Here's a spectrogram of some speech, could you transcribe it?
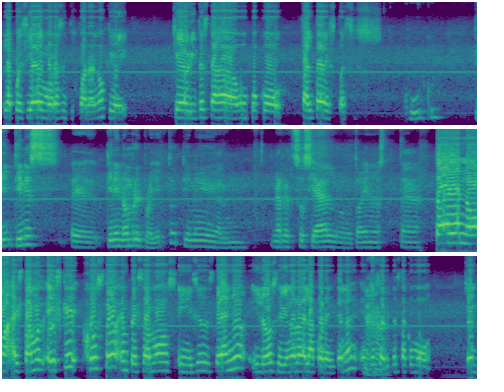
la poesía de morras en Tijuana, ¿no? Que, que ahorita está un poco falta de espacios. Cool, cool. ¿Tienes eh, ¿Tiene nombre el proyecto? ¿Tiene algún...? una red social o todavía no está? Todavía no, estamos, es que justo empezamos inicios de este año y luego se vino lo de la cuarentena, entonces ahorita está como en,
